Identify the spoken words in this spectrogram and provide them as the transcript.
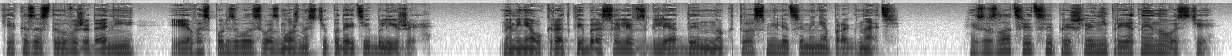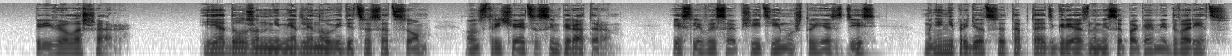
Кека застыл в ожидании, я воспользовалась возможностью подойти ближе. На меня украдкой бросали взгляды, но кто осмелится меня прогнать? «Из узла Цицы пришли неприятные новости», — перевел Ашар. «Я должен немедленно увидеться с отцом. Он встречается с императором. Если вы сообщите ему, что я здесь, мне не придется топтать грязными сапогами дворец».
